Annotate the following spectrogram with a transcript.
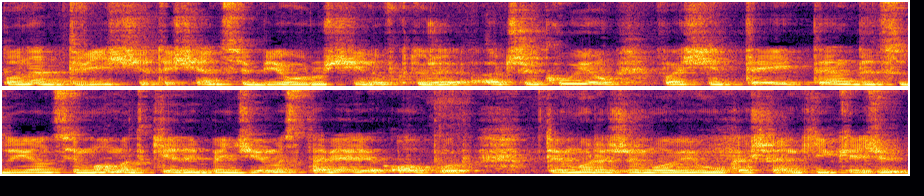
ponad 200 tysięcy Białorusinów, którzy oczekują właśnie tej, ten decydujący moment, kiedy będziemy stawiali opór temu reżimowi Łukaszenki, kiedy,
